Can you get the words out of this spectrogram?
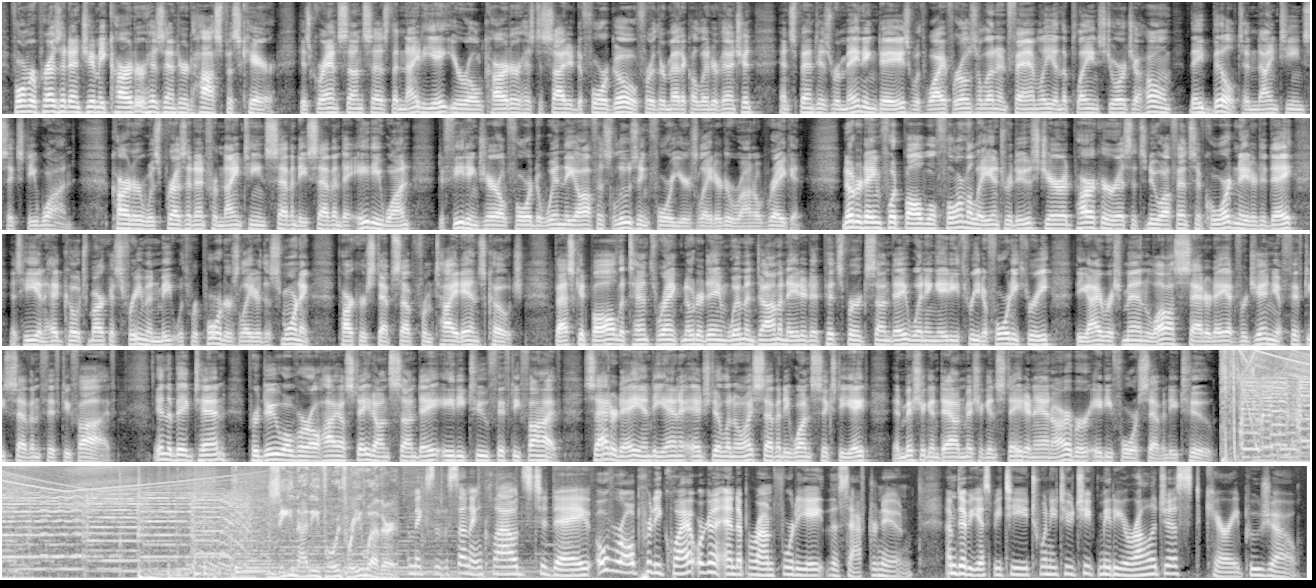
Former President Jimmy Carter has entered hospice care. His grandson says the 98 year old Carter has decided to forego further medical intervention and spend his remaining days with wife Rosalynn and family in the Plains, Georgia home they built in 1961. Carter was president from 1977 to 81, defeating Gerald Ford to win the office, losing four years later to Ronald Reagan. Notre Dame football will formally introduce Gerad Parker as its new offensive coordinator today as he and head coach Marcus Freeman meet with reporters later this morning. Parker steps up from tight ends coach. Basketball, the 10th ranked Notre Dame women dominated at Pittsburgh Sunday, winning 83 to 43. The Irish men lost Saturday at Virginia 57 55. In the Big Ten, Purdue over Ohio State on Sunday, 82 55. Saturday, Indiana edged Illinois 71 68, and Michigan down Michigan State in Ann Arbor 84 72. Z94.3 weather. A mix of the sun and clouds today. Overall, pretty quiet. We're going to end up around 48 this afternoon. I'm WSBT 22 Chief Meteorologist Carrie Peugeot.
